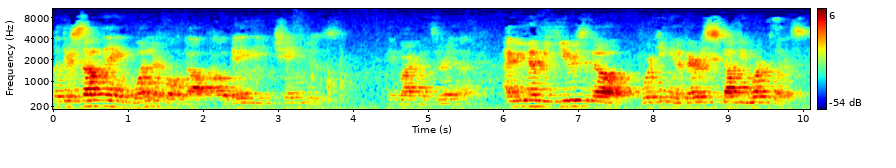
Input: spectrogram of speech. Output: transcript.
But there's something wonderful about how a baby changes the environments they're in. I remember years ago working in a very stuffy workplace.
